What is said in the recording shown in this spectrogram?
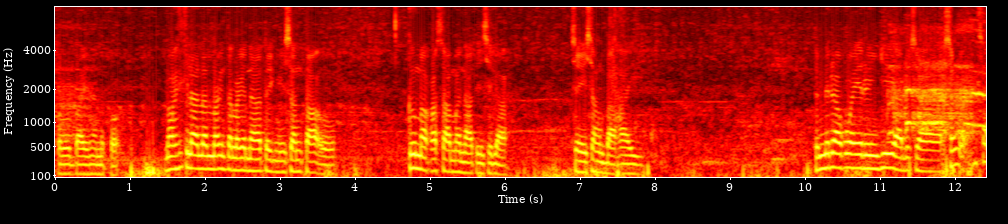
kababayan ano po makikilala lang talaga natin yung isang tao kung makasama natin sila sa isang bahay Tumira ako kay Renji ano, sa, sa, sa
